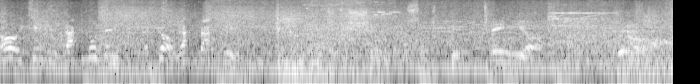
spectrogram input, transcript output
Oh, you can't back motion? Let's go, that's back. To show such big Same here.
